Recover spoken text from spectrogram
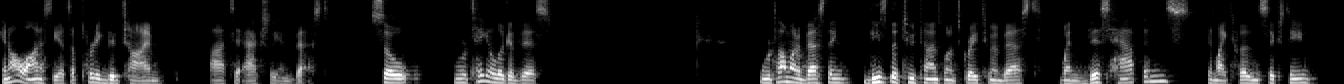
in all honesty, it's a pretty good time uh, to actually invest. So when we're taking a look at this, when we're talking about investing, these are the two times when it's great to invest. When this happens in like 2016,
